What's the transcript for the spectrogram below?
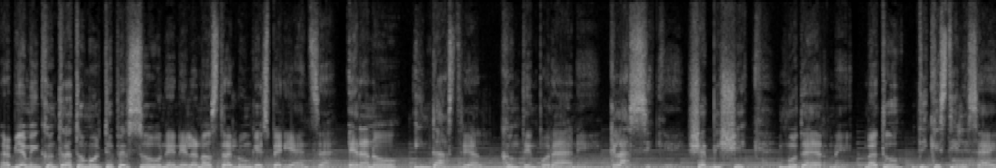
Abbiamo incontrato molte persone nella nostra lunga esperienza. Erano industrial, contemporanee, classiche, shabby chic, moderne. Ma tu di che stile sei?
